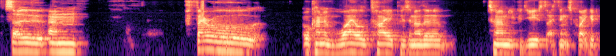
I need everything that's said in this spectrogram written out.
so um, feral or kind of wild type is another term you could use that I think is quite good.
